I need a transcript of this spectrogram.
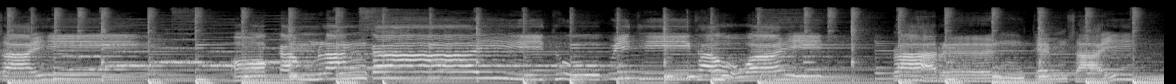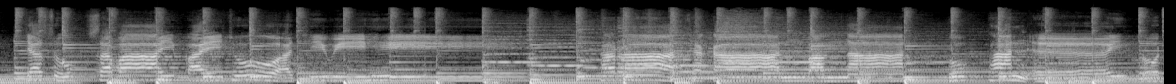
ใส ออกกำลังกาย ถูกวิธีเข้าไว้ร่าเริงแจ่มใส จะสุขสบายไปชั่วชีวิตข้าราชการบำนาญ ท่านเอ๋ยโปรด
